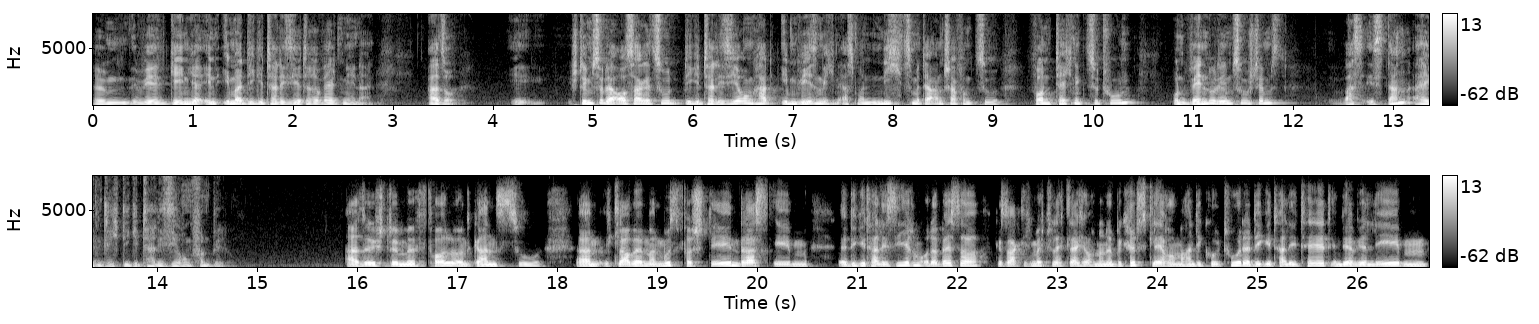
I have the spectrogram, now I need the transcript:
Ähm, wir gehen ja in immer digitalisiertere Welten hinein. Also, äh, Stimmst du der Aussage zu, Digitalisierung hat im Wesentlichen erstmal nichts mit der Anschaffung zu, von Technik zu tun? Und wenn du dem zustimmst, was ist dann eigentlich Digitalisierung von Bildung? Also ich stimme voll und ganz zu. Ähm, ich glaube, man muss verstehen, dass eben äh, Digitalisierung oder besser gesagt, ich möchte vielleicht gleich auch noch eine Begriffsklärung machen, die Kultur der Digitalität, in der wir leben,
